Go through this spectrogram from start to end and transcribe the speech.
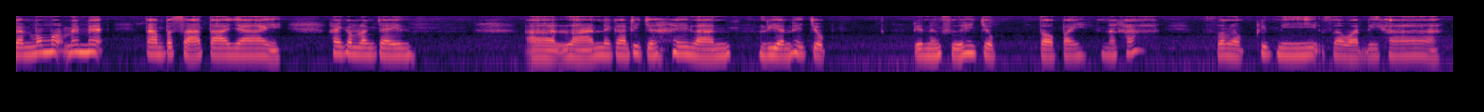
กันเมาะๆแม่แม่ ตามภาษาตายาย ให้กำลังใจหลานในการที่จะให้หลานเรียนให้จบ เรียนหนังสือให้จบต่อไปนะคะสำหรับคลิปนี้สวัสดีค่ะ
